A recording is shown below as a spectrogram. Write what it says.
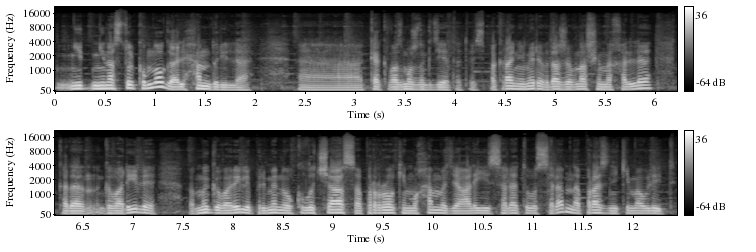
не, не настолько много, альхамдулилля, э, как, возможно, где-то. То есть, по крайней мере, даже в нашей махалле, когда говорили, мы говорили примерно около часа о пророке Мухаммаде, алейхиссалату вассалям, на празднике Маулид.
